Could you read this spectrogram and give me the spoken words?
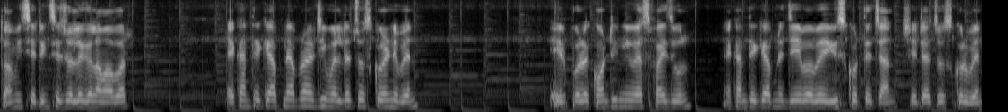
তো আমি সেটিংসে চলে গেলাম আবার। এখান থেকে আপনি আপনার জিমেলটা চুজ করে নেবেন। এরপরে কন্টিনিউ অ্যাজ ফাইজুল এখান থেকে আপনি যেভাবে ইউজ করতে চান, সেটা চুজ করবেন।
